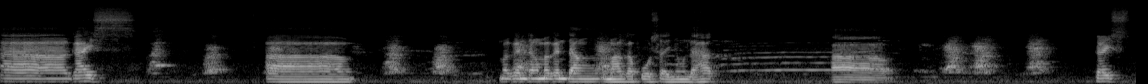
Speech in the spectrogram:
Ah, guys. Ah, magandang magandang umaga po sa inyong lahat. Ah, guys,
